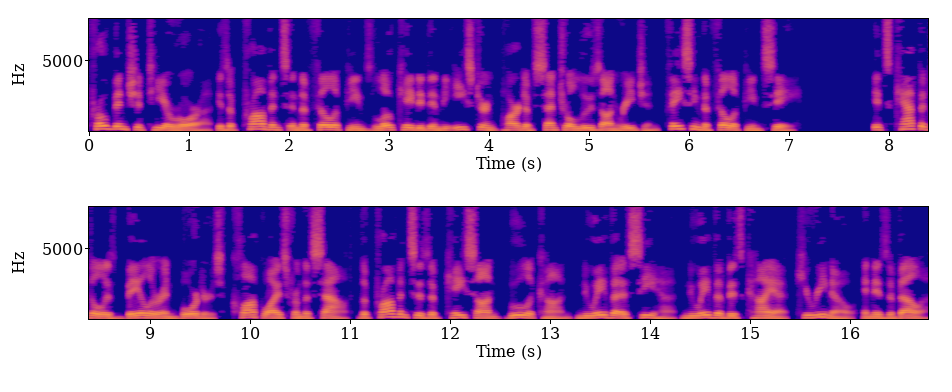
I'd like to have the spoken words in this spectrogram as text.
Provincia T. Aurora, is a province in the Philippines located in the eastern part of central Luzon region, facing the Philippine Sea. Its capital is Baler and borders, clockwise from the south, the provinces of Quezon, Bulacan, Nueva Ecija, Nueva Vizcaya, Quirino, and Isabela.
